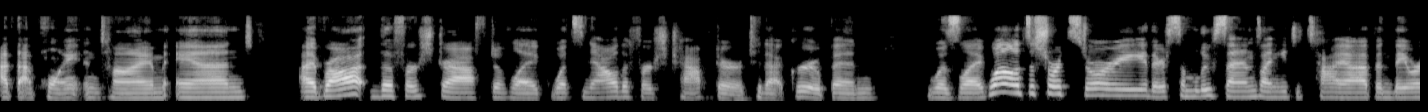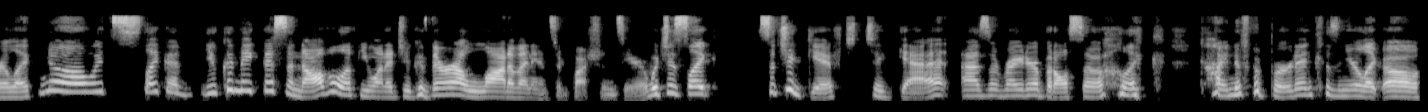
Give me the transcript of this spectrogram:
at that point in time. And I brought the first draft of like what's now the first chapter to that group and was like, well, it's a short story. There's some loose ends I need to tie up. And they were like, no, it's like a, you could make this a novel if you wanted to, because there are a lot of unanswered questions here, which is like such a gift to get as a writer, but also like kind of a burden because then you're like, oh,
